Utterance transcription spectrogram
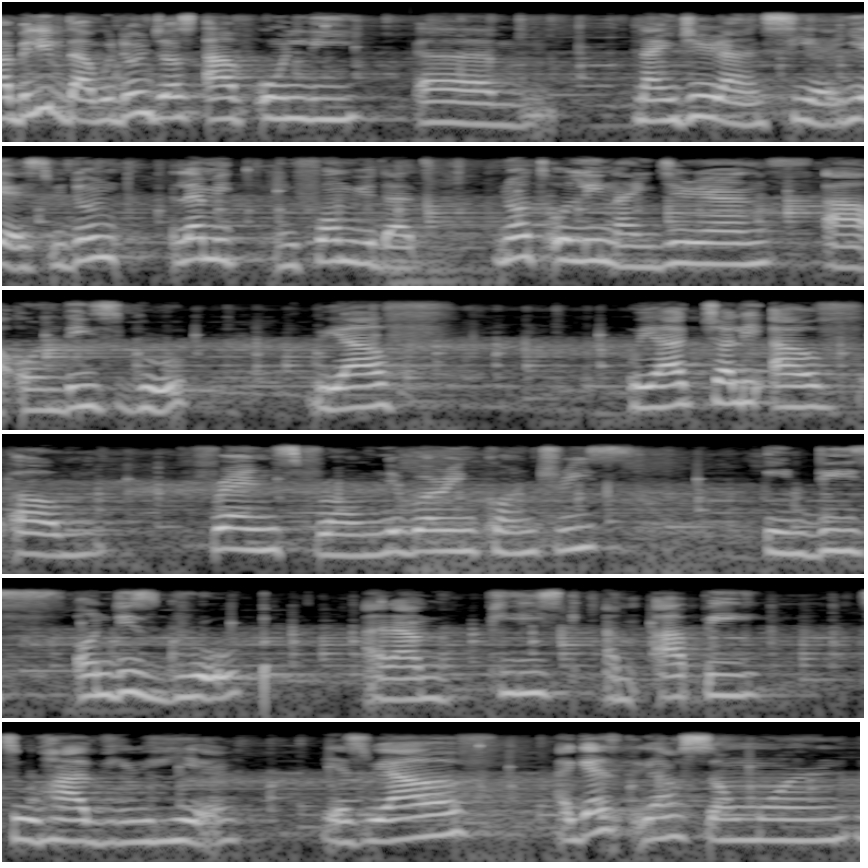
I believe that we don't just have only um, Nigerians here. Yes, we don't. Let me inform you that not only Nigerians are on this group. We have, we actually have um, friends from neighboring countries in this on this group, and I'm pleased. I'm happy to have you here. Yes, we have. I guess we have someone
